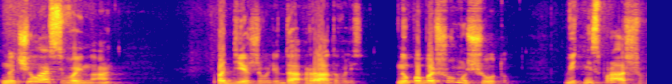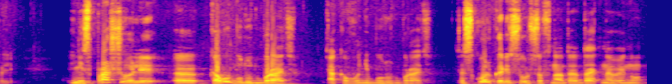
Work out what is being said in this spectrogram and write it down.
началась война, поддерживали, да, радовались. Но по большому счету, ведь не спрашивали. Не спрашивали, э, кого будут брать, а кого не будут брать. Сколько ресурсов надо отдать на войну,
